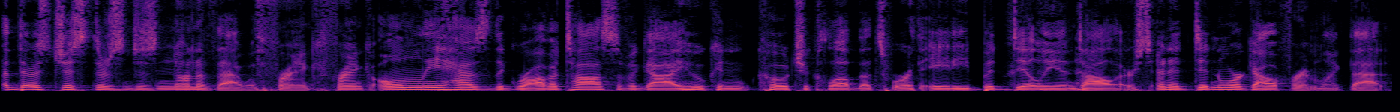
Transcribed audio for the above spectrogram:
there's just there's just none of that with Frank. Frank only has the gravitas of a guy who can coach a club that's worth eighty badillion dollars, and it didn't work out for him like that.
